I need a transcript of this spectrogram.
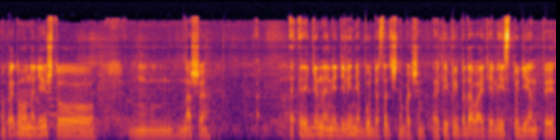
Вот поэтому надеюсь, что наше региональное отделение будет достаточно большим. Это и преподаватели, и студенты,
